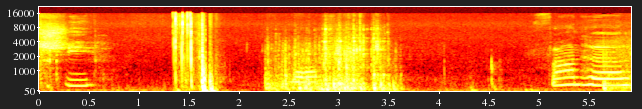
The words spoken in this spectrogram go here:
She walked. Found her.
